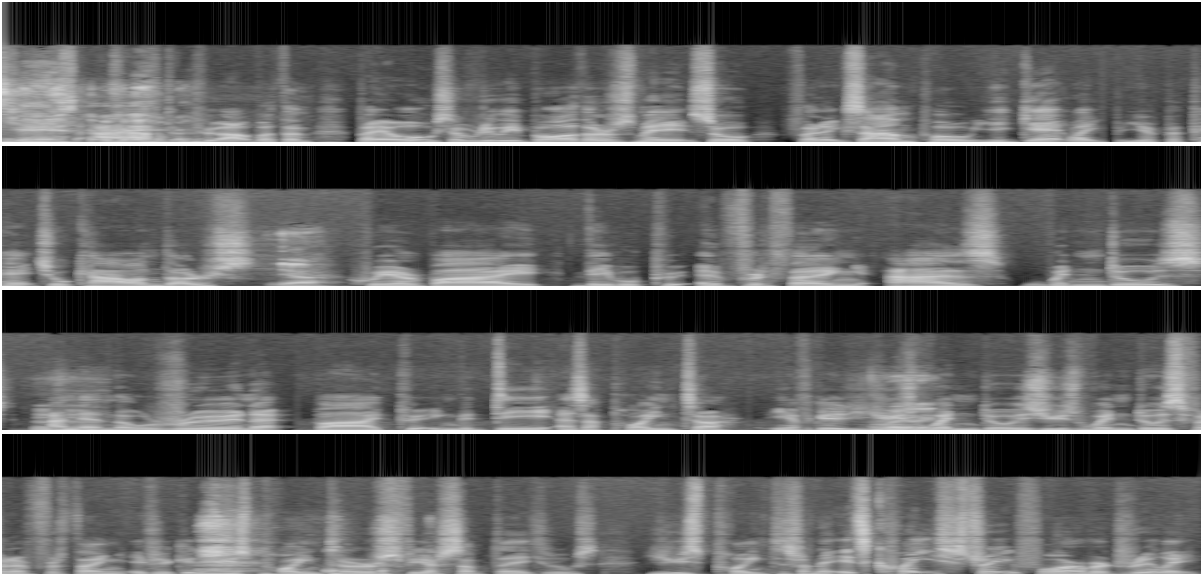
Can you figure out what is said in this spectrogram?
yes i have to put up with them but it also really bothers me so for example you get like your perpetual calendars yeah whereby they will put everything as windows mm-hmm. and then they'll ruin it by putting the date as a pointer you know, if you're going to use really? Windows, use Windows for everything. If you're going to use pointers for your subtitles, use pointers from it. It's quite straightforward, really.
